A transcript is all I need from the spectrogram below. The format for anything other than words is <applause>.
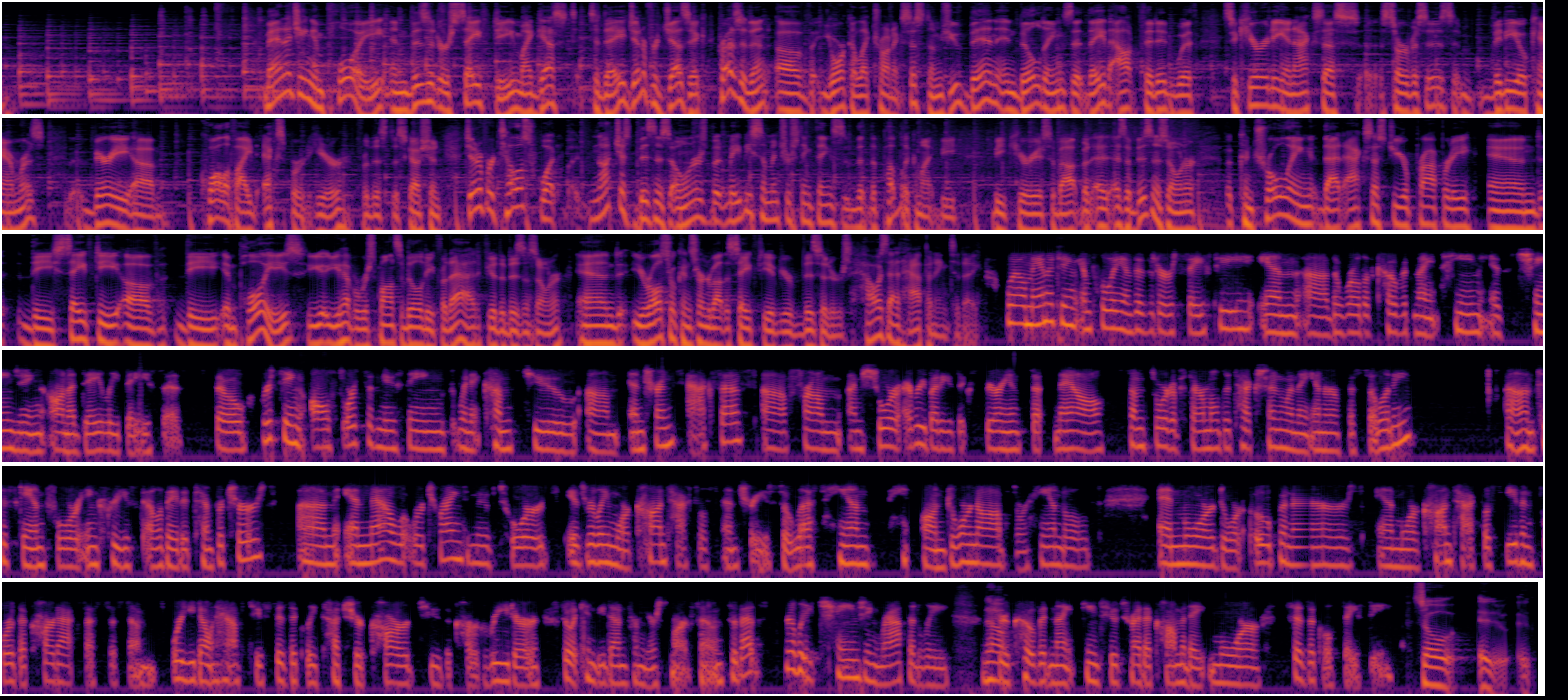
Managing employee and visitor safety, my guest today, Jennifer Jezek, president of York Electronic Systems. You've been in buildings that they've outfitted with security and access services, video cameras, very uh, qualified expert here for this discussion. Jennifer, tell us what not just business owners, but maybe some interesting things that the public might be be curious about. But as a business owner, uh, controlling that access to your property and the safety of the employees, you, you have a responsibility for that if you're the business owner, and you're also concerned about the safety of your visitors. How is that happening today? Well, managing employee and visitor safety in uh, the world of COVID 19 is changing on a daily basis. So we're seeing all sorts of new things when it comes to um, entrance access. Uh, from I'm sure everybody's experienced it now some sort of thermal detection when they enter a facility um, to scan for increased elevated temperatures. Um, and now what we're trying to move towards is really more contactless entries, so less hands on doorknobs or handles and more door openers and more contactless, even for the card access systems, where you don't have to physically touch your card to the card reader, so it can be done from your smartphone. So that's really changing rapidly now, through COVID 19 to try to accommodate more physical safety. So uh,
